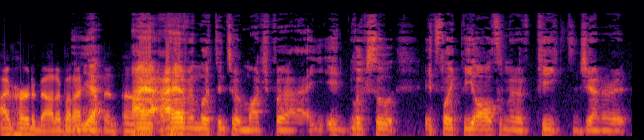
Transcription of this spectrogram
I, have heard about it, but I yeah. haven't. Uh, I, I haven't looked into it much, but it looks it's like the ultimate of peak degenerate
